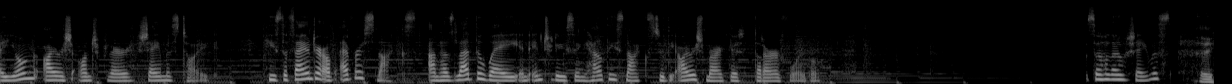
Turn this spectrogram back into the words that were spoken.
a young Irish entrepreneur, Seamus Tighe. He's the founder of Everest Snacks and has led the way in introducing healthy snacks to the Irish market that are affordable. So, hello, Seamus. Hey.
